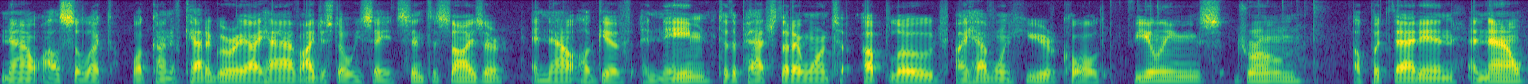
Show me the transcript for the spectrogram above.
Now I'll select what kind of category I have. I just always say it's synthesizer. And now I'll give a name to the patch that I want to upload. I have one here called Feelings Drone I'll put that in. And now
